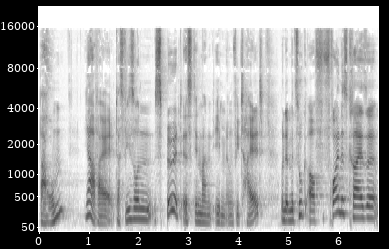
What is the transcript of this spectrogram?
Warum? Ja, weil das wie so ein Spirit ist, den man eben irgendwie teilt. Und in Bezug auf Freundeskreise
